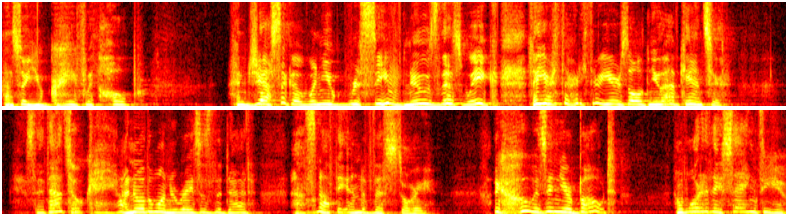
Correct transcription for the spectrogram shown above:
And so you grieve with hope. And Jessica, when you received news this week that you're 33 years old and you have cancer, say, That's okay. I know the one who raises the dead. That's not the end of this story. Like, who is in your boat? And what are they saying to you?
